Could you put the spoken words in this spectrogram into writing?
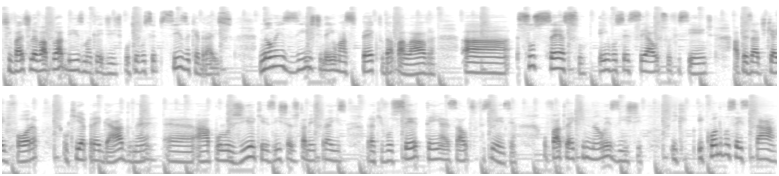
que vai te levar para o abismo, acredite, porque você precisa quebrar isso. Não existe nenhum aspecto da palavra ah, sucesso em você ser autossuficiente, apesar de que aí fora o que é pregado, né, é, a apologia que existe é justamente para isso, para que você tenha essa autossuficiência. O fato é que não existe. E, que, e quando você está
